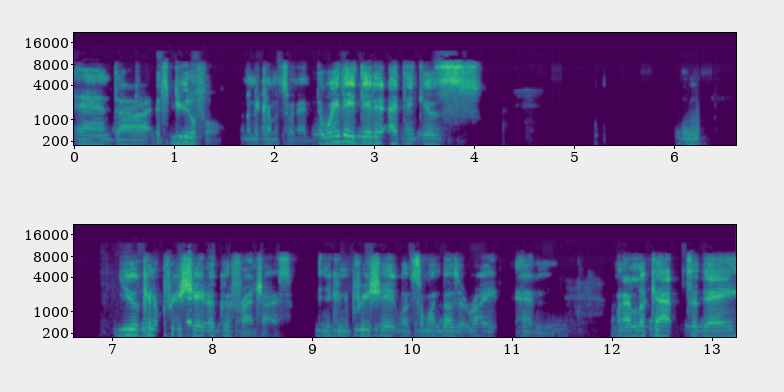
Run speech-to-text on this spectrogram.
And uh, it's beautiful when it comes to an end. The way they did it, I think, is you can appreciate a good franchise. And you can appreciate when someone does it right. And when I look at today,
